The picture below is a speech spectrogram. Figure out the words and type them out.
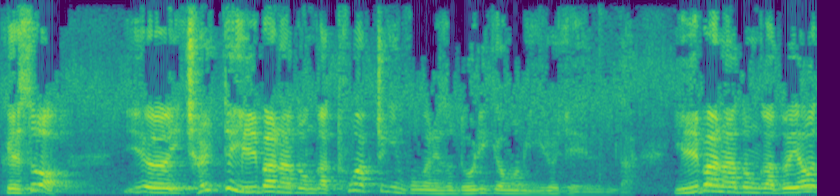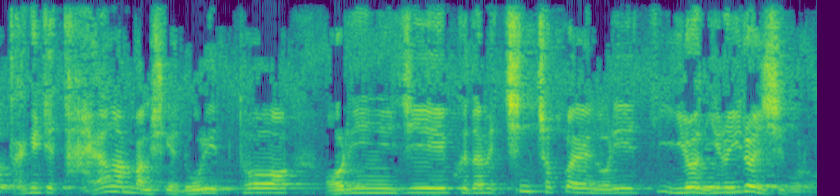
그래서 이, 어, 절대 일반 아동과 통합적인 공간에서 놀이 경험이 이루어져야 됩니다. 일반 아동과도요, 당연히 다양한 방식의 놀이터, 어린이집, 그 다음에 친척과의 놀이, 이런, 이런, 이런 식으로.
